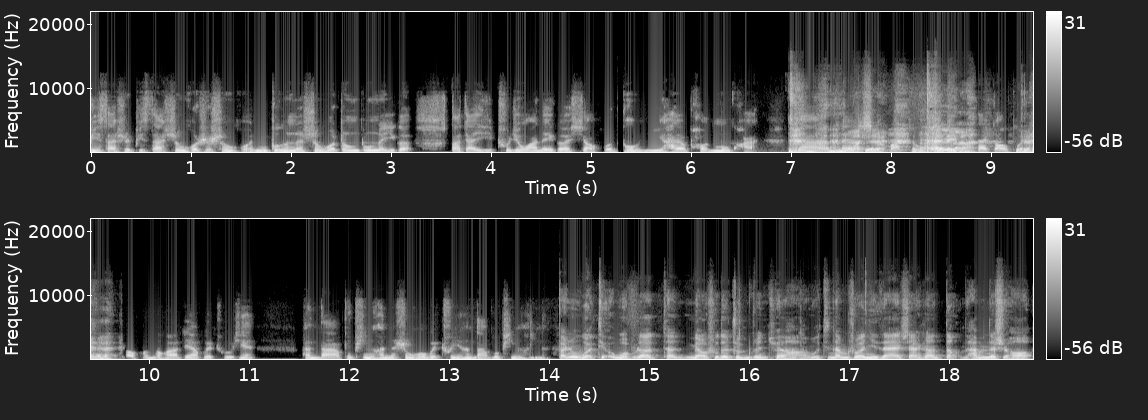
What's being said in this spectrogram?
比赛是比赛，生活是生活，你不可能生活当中的一个大家一起出去玩的一个小活动，你还要跑那么快，那 那是把生活比赛搞混，搞混的话，这样会出现很大不平衡的，生活会出现很大不平衡的。反正我听我不知道他描述的准不准确哈，我听他们说你在山上等他们的时候，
